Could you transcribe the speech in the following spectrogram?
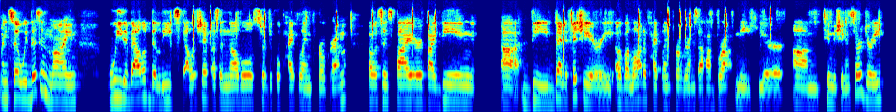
And so with this in mind, we developed the LEAGUES Fellowship as a novel surgical pipeline program. I was inspired by being uh, the beneficiary of a lot of pipeline programs that have brought me here um, to Michigan Surgery.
